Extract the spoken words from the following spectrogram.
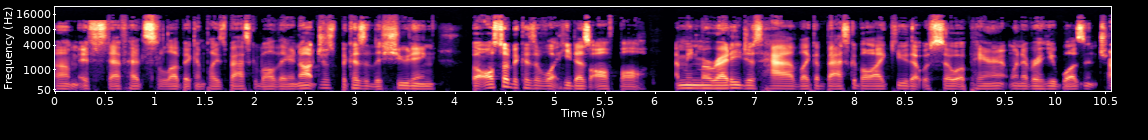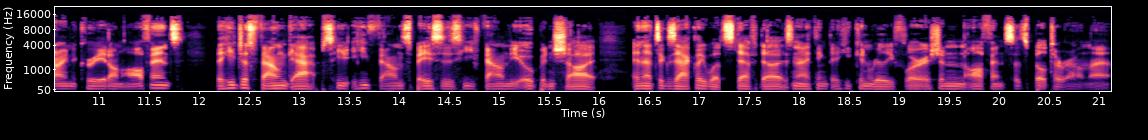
um, if Steffe heads to Lubbock and plays basketball there, not just because of the shooting, but also because of what he does off ball. I mean, Moretti just had like a basketball IQ that was so apparent whenever he wasn't trying to create on offense that he just found gaps. He he found spaces. He found the open shot, and that's exactly what Steffe does. And I think that he can really flourish in an offense that's built around that.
